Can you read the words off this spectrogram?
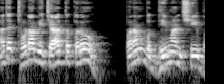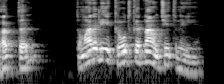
अतः थोड़ा विचार तो करो। परम बुद्धिमान शिव भक्त, तुम्हारे लिए क्रोध करना उचित नहीं है।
